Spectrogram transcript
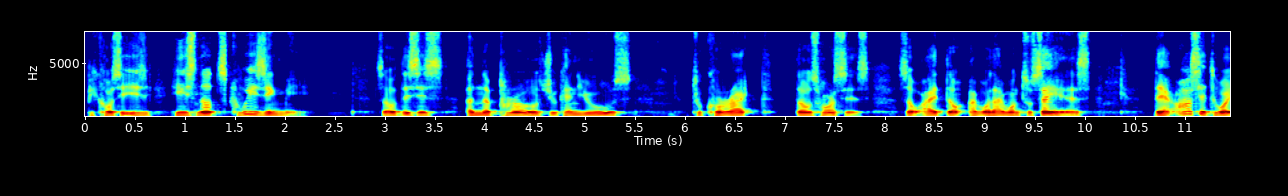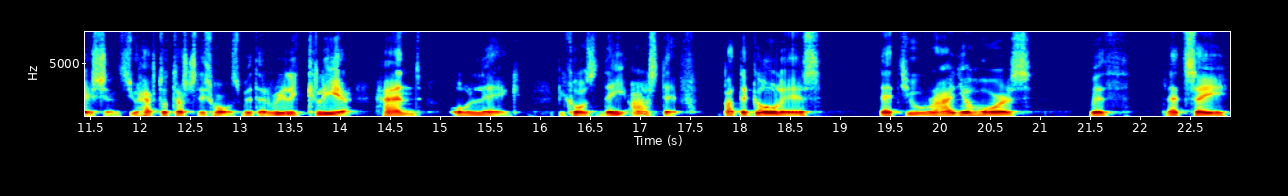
because he is, he's not squeezing me. So, this is an approach you can use to correct those horses. So, I don't, what I want to say is there are situations you have to touch this horse with a really clear hand or leg because they are stiff. But the goal is that you ride your horse with let's say,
